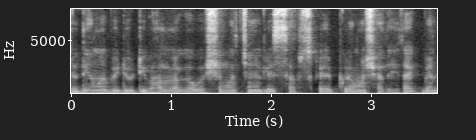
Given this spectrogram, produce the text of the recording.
যদি আমার ভিডিওটি ভালো লাগে অবশ্যই আমার চ্যানেলটি সাবস্ক্রাইব করে আমার সাথেই থাকবেন।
